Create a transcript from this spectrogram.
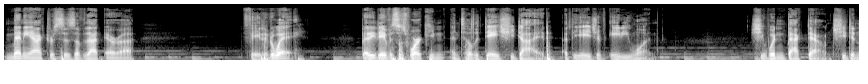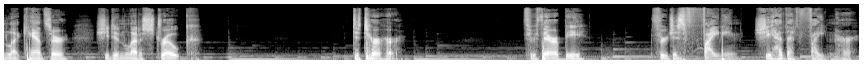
Many actresses of that era faded away. Bette Davis was working until the day she died at the age of 81. She wouldn't back down. She didn't let cancer, she didn't let a stroke deter her. Through therapy, through just fighting, she had that fight in her.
